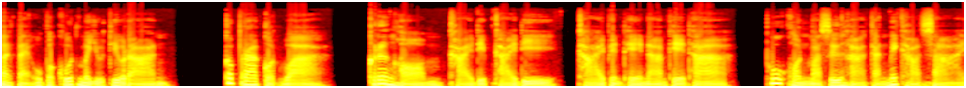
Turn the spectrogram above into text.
ตั้งแต่อุปคุตมาอยู่ที่ร้าน ก็ปรากฏว่า เครื่องหอมขายดิบขายดี ขายเป็นเทน้ำเทท่า ผู้คนมาซื้อหากันไม่ขาดสาย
